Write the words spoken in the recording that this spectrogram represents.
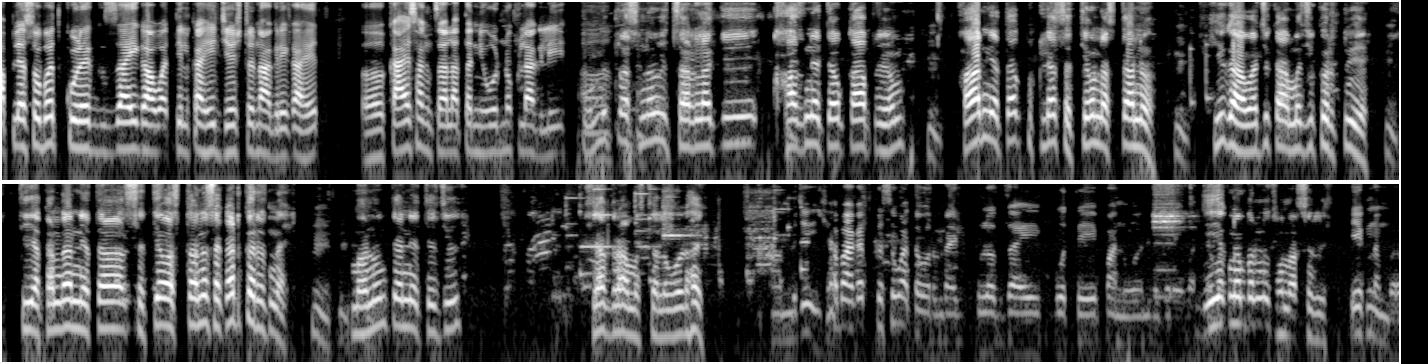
आपल्यासोबत कुळेजाई गावातील काही ज्येष्ठ नागरिक आहेत. काय सांगचाल आता निवडणूक लागली. तुम्ही प्रश्न विचारला की हाच नेत्यावर का प्रेम? हं. नेता कुठल्या सत्तेवर नसताना हं. गावाची कामं जी करतोय. ती एखादा नेता सत्तेवर असताना सकाट करत नाही. म्हणून त्या नेत्याची ह्या ग्रामस्थाला ओढ आहे. म्हणजे ह्या भागात कसं वातावरण राहील? कुळकजाई पोते पानवण वगैरे हे एक नंबरनच होणार सगळे. एक नंबर.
